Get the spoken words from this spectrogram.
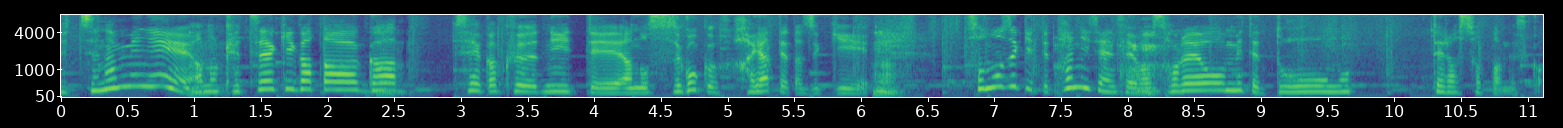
えちなみに、うん、あの血液型が正確にってあのすごく流行ってた時期、うん、その時期って谷先生はそれを見てどう思ってらっしゃったんですか、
